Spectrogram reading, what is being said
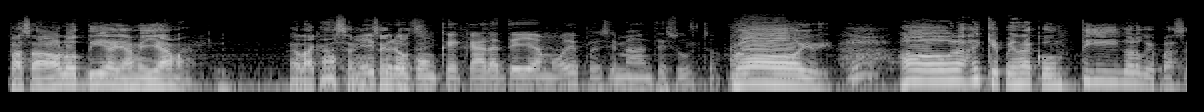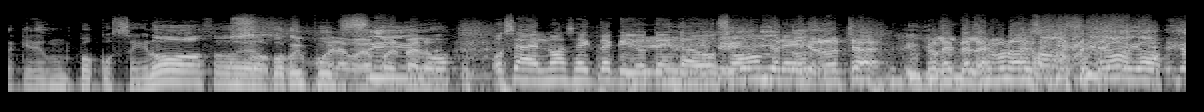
Pasaron los días, ya me llama a la casa. en Oye, ese pero entonces. con qué cara te llamó después de semejante susto. No, y- ahora, ay, qué pena contigo. Lo que pasa es que eres un poco celoso, un poco, el impulsivo. pelo. O sea, él no acepta que yo tenga dos Y hombres. Rocha, con el teléfono así. No, y yo, yo,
